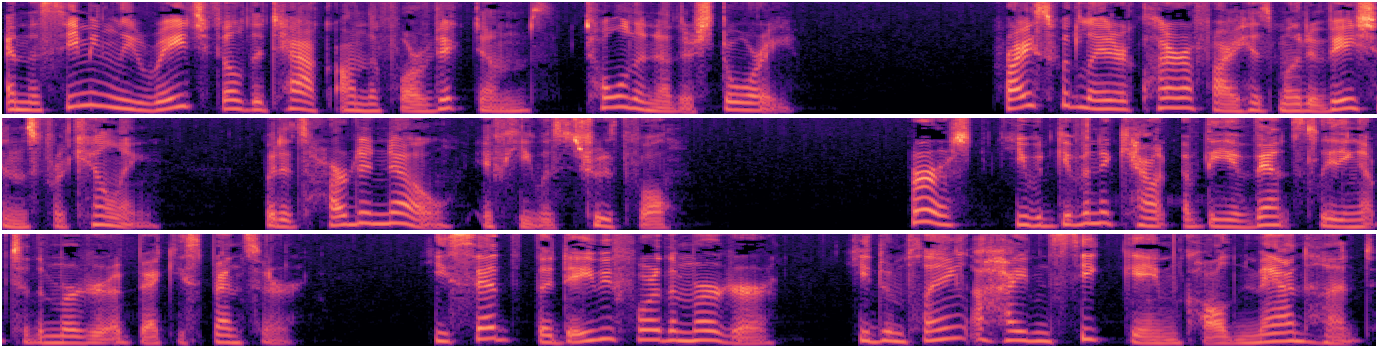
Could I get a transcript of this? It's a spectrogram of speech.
and the seemingly rage filled attack on the four victims told another story. Price would later clarify his motivations for killing, but it's hard to know if he was truthful. First, he would give an account of the events leading up to the murder of Becky Spencer. He said that the day before the murder, he'd been playing a hide and seek game called Manhunt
